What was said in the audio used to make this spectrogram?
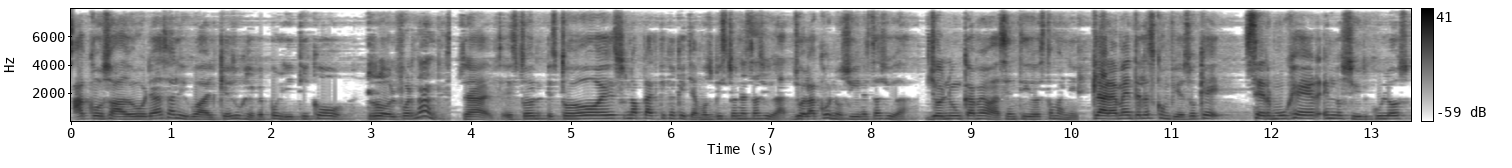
acosadoras al igual que su jefe político Rodolfo Hernández. O sea, esto, esto es una práctica que ya hemos visto en esta ciudad. Yo la conocí en esta ciudad. Yo nunca me había sentido de esta manera. Claramente les confieso que ser mujer en los círculos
